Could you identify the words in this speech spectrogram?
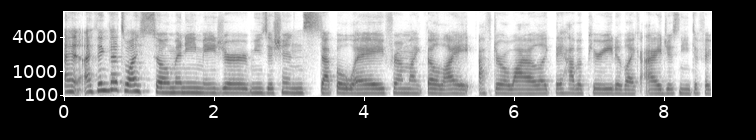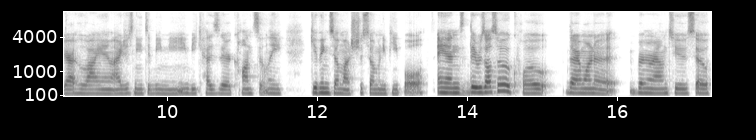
I, I think that's why so many major musicians step away from like the light after a while. Like they have a period of like i just need to figure out who i am. I just need to be me because they're constantly giving so much to so many people. And there was also a quote that I want to bring around to. So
